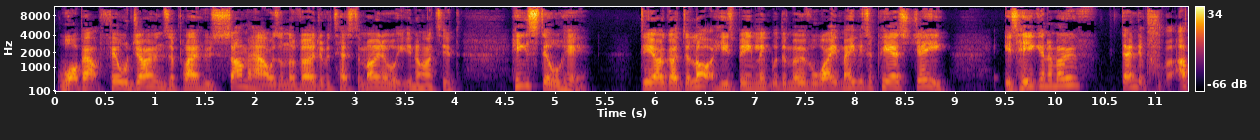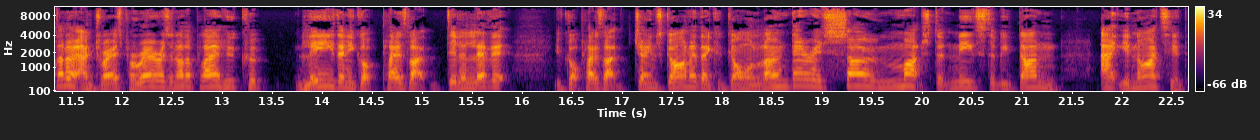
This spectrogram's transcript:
What about Phil Jones, a player who somehow is on the verge of a testimonial at United? He's still here. Diogo Dalot, he's being linked with the move away, maybe to PSG. Is he going to move? Then, I don't know, Andreas Pereira is another player who could leave. Then you've got players like Dylan Levitt. You've got players like James Garner. They could go on loan. There is so much that needs to be done at United.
